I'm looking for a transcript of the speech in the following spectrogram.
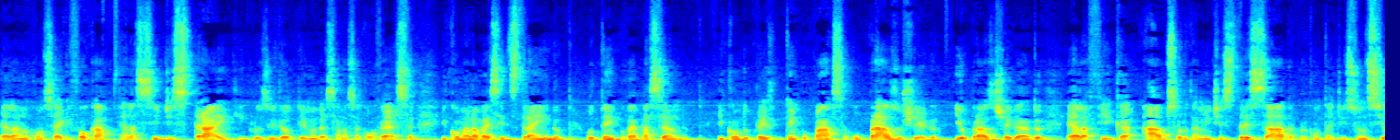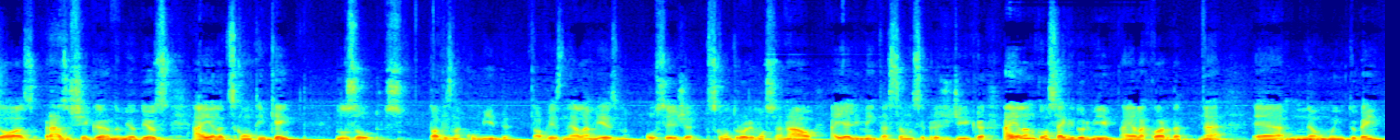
ela não consegue focar, ela se distrai, que inclusive é o tema dessa nossa conversa. E como ela vai se distraindo, o tempo vai passando. E quando o tempo passa, o prazo chega. E o prazo chegando, ela fica absolutamente estressada por conta disso, ansiosa. Prazo chegando, meu Deus, aí ela desconta em quem? Nos outros talvez na comida, talvez nela mesma, ou seja, descontrole emocional, aí a alimentação se prejudica, aí ela não consegue dormir, aí ela acorda, né, é, não muito bem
